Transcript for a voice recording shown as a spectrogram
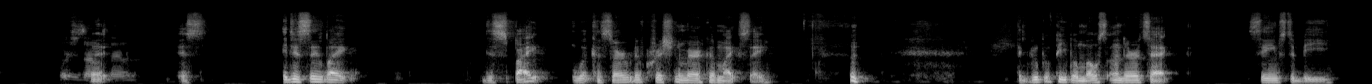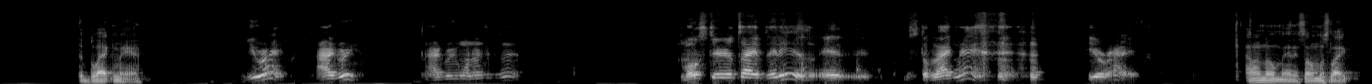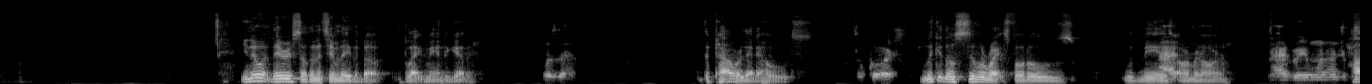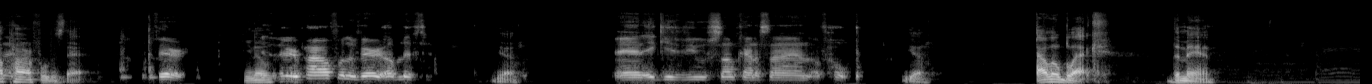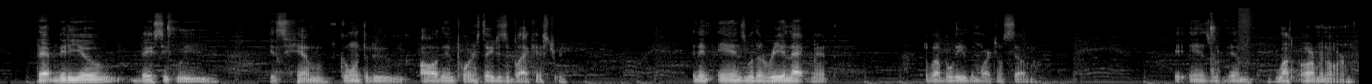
Which is understandable. It's it just seems like despite what conservative Christian America might say, the group of people most under attack seems to be the black man. You're right. I agree. I agree 100%. Most stereotypes, it is. It, it's the black man. You're right. I don't know, man. It's almost like you know what? There is something intimidating about black men together. What's that? The power that it holds. Of course. Look at those civil rights photos with men's I- arm in arm. I agree 100%. How powerful is that? Very. You know? It's very powerful and very uplifting. Yeah, And it gives you some kind of sign of hope. yeah. Aloe Blacc, the man. That video basically is him going through all the important stages of black history. And it ends with a reenactment of, I believe, the March on Selma. It ends with them locked arm in arm.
